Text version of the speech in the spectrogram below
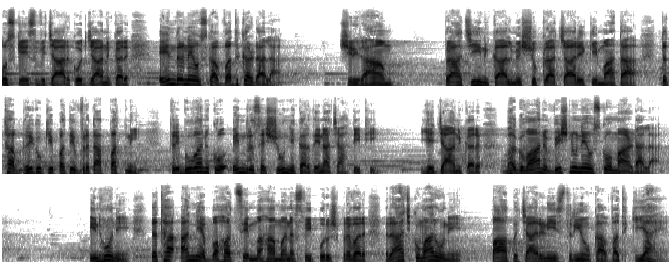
उसके इस विचार को जानकर इंद्र ने उसका वध कर डाला। श्री राम, प्राचीन काल में शुक्राचार्य की माता तथा भृगु की पतिव्रता पत्नी त्रिभुवन को इंद्र से शून्य कर देना चाहती थी। यह जानकर भगवान विष्णु ने उसको मार डाला। इन्होंने तथा अन्य बहुत से महामनस्वी पुरुष प्रवर राजकुमारों ने पापचारिणी स्त्रियों का वध किया है।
